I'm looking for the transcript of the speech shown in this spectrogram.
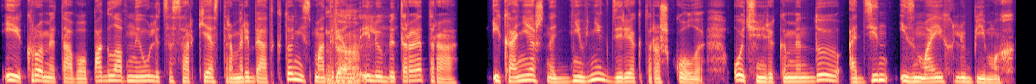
и, кроме того, по главной улице с оркестром, ребят, кто не смотрел да. и любит ретро, и, конечно, дневник директора школы. Очень рекомендую, один из моих любимых.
